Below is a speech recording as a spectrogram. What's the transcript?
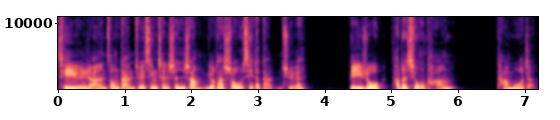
戚云染总感觉星辰身上有他熟悉的感觉，比如他的胸膛，他摸着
